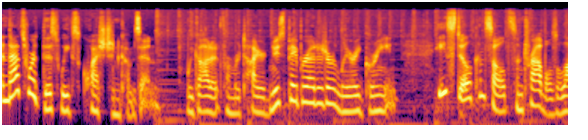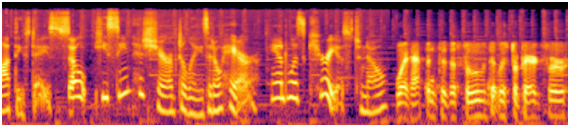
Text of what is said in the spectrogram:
And that's where this week's question comes in. We got it from retired newspaper editor Larry Green. He still consults and travels a lot these days, so he's seen his share of delays at O'Hare and was curious to know what happened to the food that was prepared for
